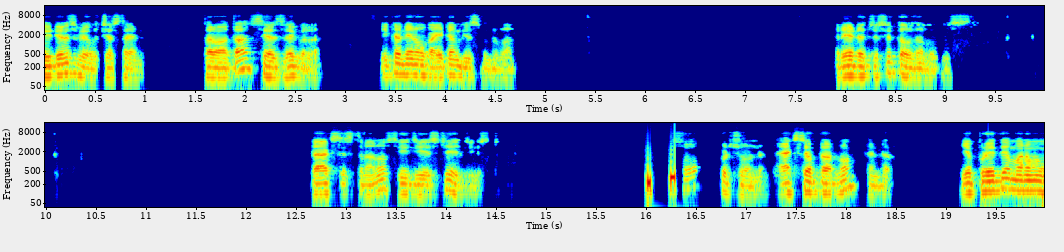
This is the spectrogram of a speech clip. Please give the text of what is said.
డీటెయిల్స్ ఇక్కడ వచ్చేస్తాయండి. తర్వాత సేల్స్ దగ్గర వెళ్ళాలి. ఇక్కడ నేను ఒక ఐటెం తీసుకుంటున్నాను. రేట్ వచ్చేసి థౌజండ్ రూపీస్. ట్యాక్స్ ఇస్తున్నాను సిజిఎస్టీ హెచ్జిఎస్టీ సో ఇప్పుడు చూడండి యాక్సెప్ట్ ఆర్ ఎంటర్ ఎప్పుడైతే మనము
